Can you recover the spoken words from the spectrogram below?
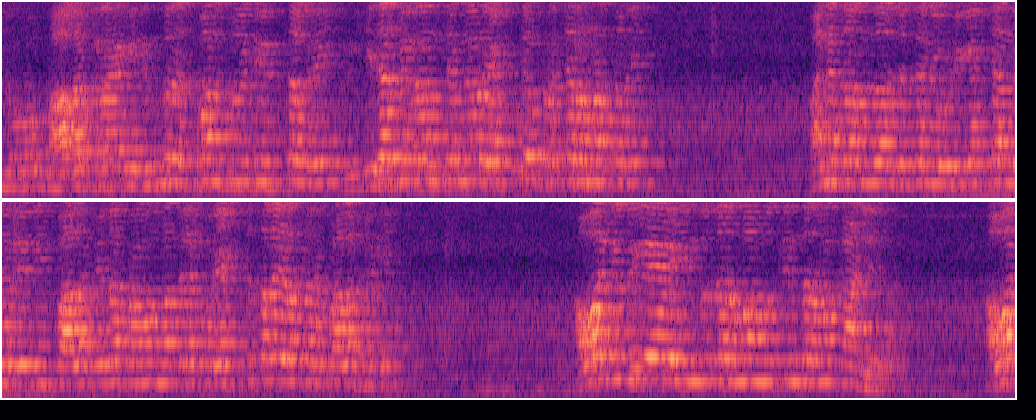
ನೀವು ಪಾಲಕರಾಗಿ ನಿಮ್ದು ರೆಸ್ಪಾನ್ಸಿಬಿಲಿಟಿ ಇತ್ತಲ್ರಿ? ಇದೇ ಶ್ರೀರಾಮ್ ಚಂದ್ರ ಅವ್ರು ಎಷ್ಟು ಪ್ರಚಾರ ಮಾಡ್ತಾರೆ? ಅನ್ಯ ಧರ್ಮದವ್ರ ಜೊತೆ ನೀವು ಹುಡುಗಿ ಚಂದ ಪ್ರಮಾಣ ಎಷ್ಟು ಸಲ ಹೇಳ್ತಾರೆ ಪಾಲಕರಿಗೆ? ಅವಾಗ ನಿಮಗೆ ಹಿಂದೂ ಧರ್ಮ ಮುಸ್ಲಿಂ ಧರ್ಮ ಕಾಣಲಿಲ್ಲ. ಅವಾಗ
